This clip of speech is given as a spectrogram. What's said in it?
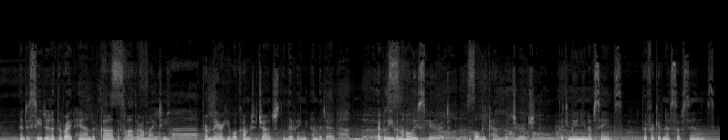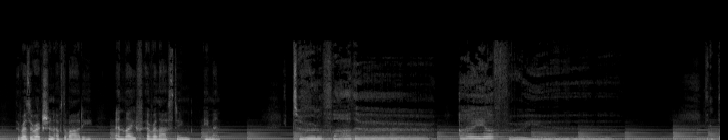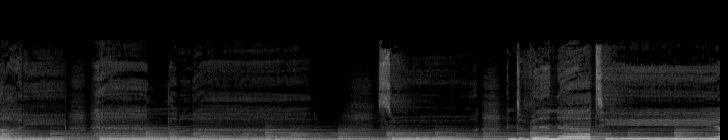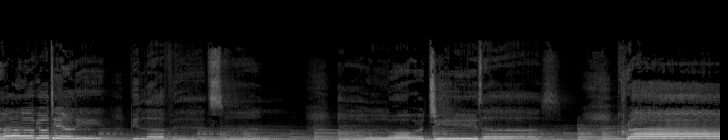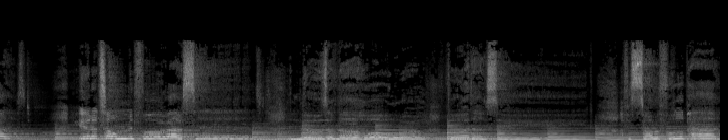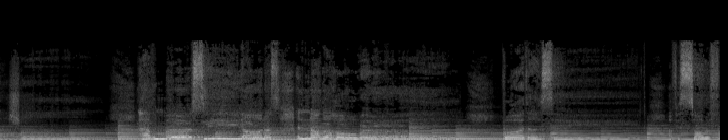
and is seated at the right hand of God the Father Almighty. From there he will come to judge the living and the dead. I believe in the Holy Spirit, the Holy Catholic Church, the communion of saints, the forgiveness of sins, the resurrection of the body, and life everlasting. Amen. Eternal Father, I offer you the body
